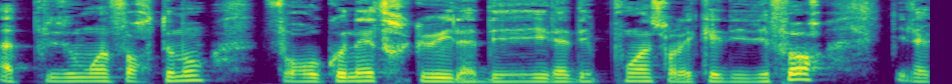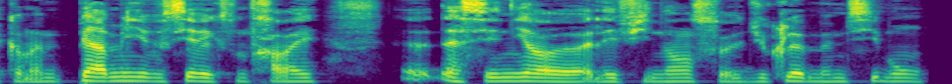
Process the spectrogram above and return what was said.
à plus ou moins fortement, faut reconnaître qu'il a des, il a des points sur lesquels il est fort. Il a quand même permis aussi avec son travail euh, d'assainir euh, les finances euh, du club, même si bon,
